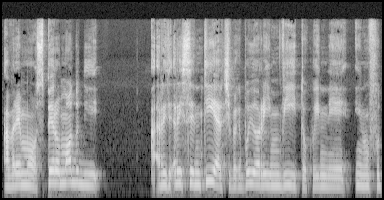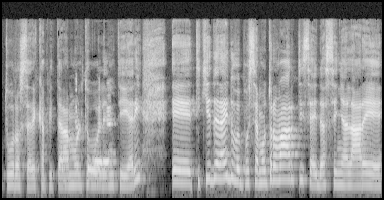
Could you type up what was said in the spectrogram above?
avremo spero modo di risentirci perché poi io rinvito quindi in un futuro se recapiterà molto volentieri. E ti chiederei dove possiamo trovarti se hai da segnalare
